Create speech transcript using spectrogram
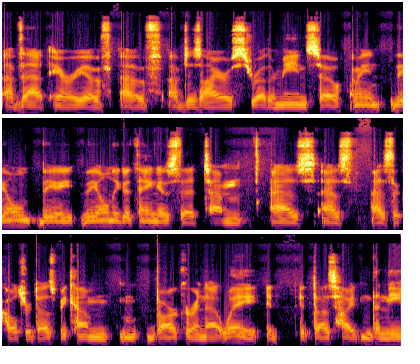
of that area of, of, of desires through other means. So, I mean, the only the the only good thing is that um, as as as the culture does become darker in that way, it it does heighten the need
